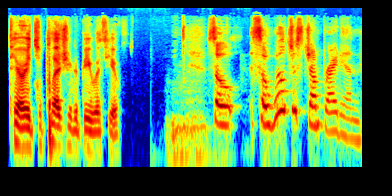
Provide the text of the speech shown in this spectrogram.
Terry, it's a pleasure to be with you. So, so we'll just jump right in.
